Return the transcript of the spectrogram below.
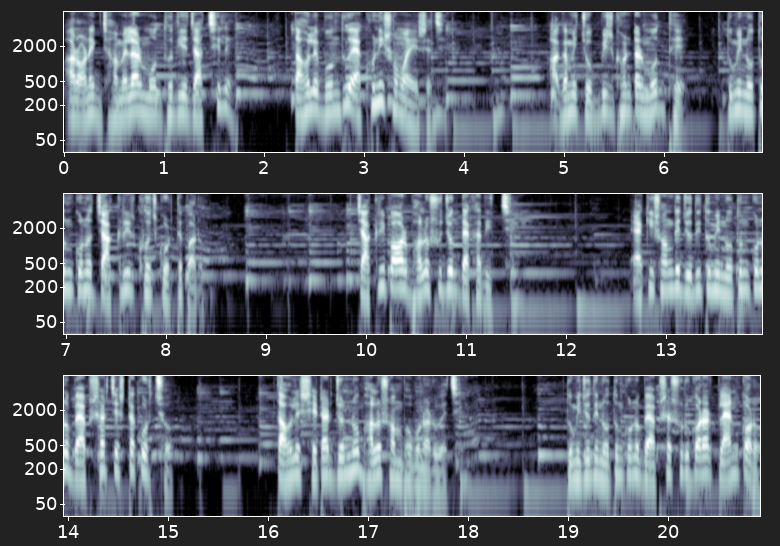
আর অনেক ঝামেলার মধ্য দিয়ে যাচ্ছিলে, তাহলে বন্ধু এখনই সময় এসেছে। আগামী চব্বিশ ঘণ্টার মধ্যে তুমি নতুন কোনো চাকরির খোঁজ করতে পারো। চাকরি পাওয়ার ভালো সুযোগ দেখা দিচ্ছে। একই সঙ্গে যদি তুমি নতুন কোনো ব্যবসার চেষ্টা করছ, তাহলে সেটার জন্য ভালো সম্ভাবনা রয়েছে। তুমি যদি নতুন কোনো ব্যবসা শুরু করার প্ল্যান করো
